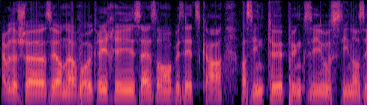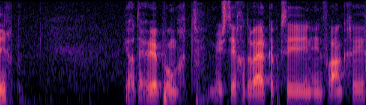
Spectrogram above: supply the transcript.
Aber du hast eine sehr erfolgreiche Saison bis jetzt gehabt. Was sind die Höhepunkte aus deiner Sicht? Ja, der Höhepunkt war sicher der Weltcup in, Frankreich,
